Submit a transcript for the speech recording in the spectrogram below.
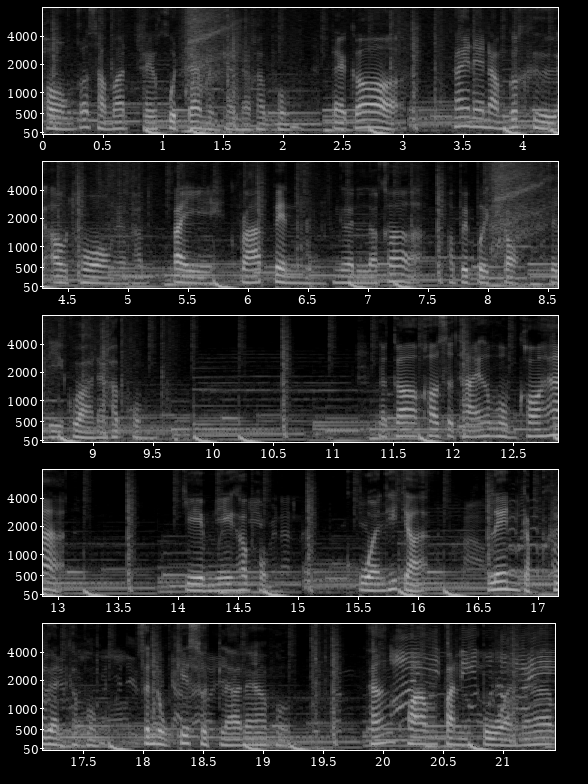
ทองก็สามารถใช้ขุดได้เหมือนกันนะครับผมแต่ก็ ให้แนะนำก็คือเอาทองนะครับ ไปคราฟเป็นเงินแล้วก็เอาไปเปิดกล่องจะดีกว่านะครับผม แล้วก็ข้อสุดท้ายครับผมข้อ 5 เกมนี้ครับผม ควรที่จะเล่นกับเพื่อนครับผม สนุกที่สุดแล้วนะครับผม ทั้งความปั่นป่วนนะครับ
